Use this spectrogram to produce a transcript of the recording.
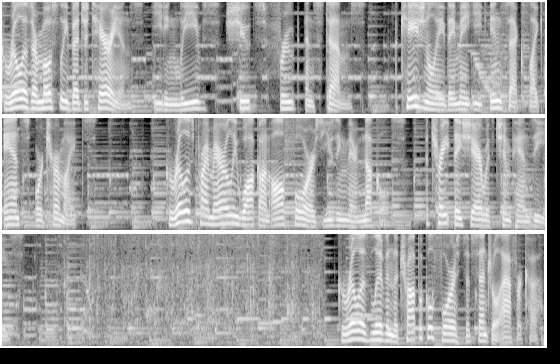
Gorillas are mostly vegetarians, eating leaves, shoots, fruit, and stems. Occasionally, they may eat insects like ants or termites. Gorillas primarily walk on all fours using their knuckles, a trait they share with chimpanzees. Gorillas live in the tropical forests of Central Africa.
